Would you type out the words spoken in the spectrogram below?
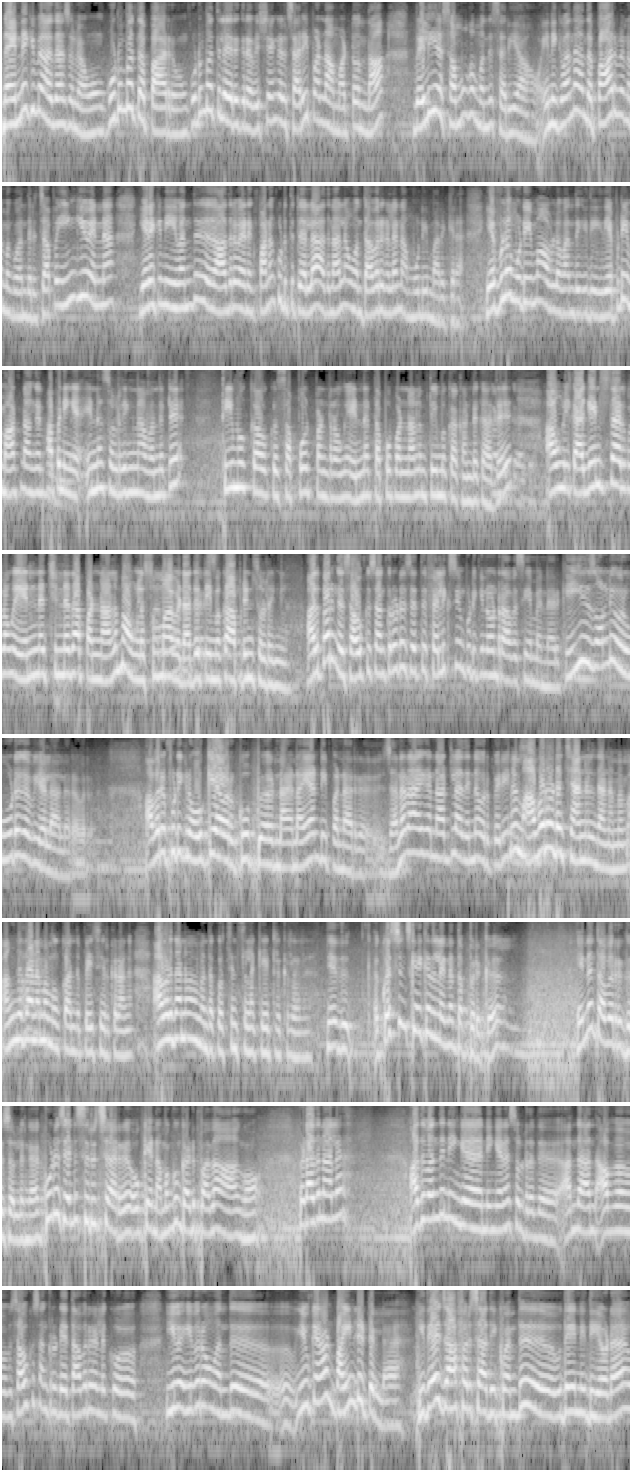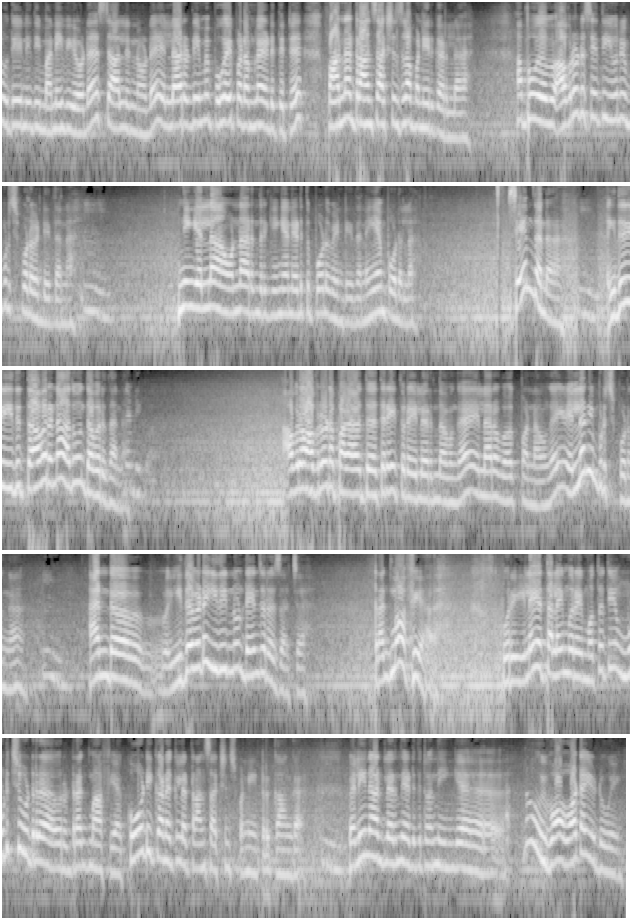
நான் என்றைக்குமே அதான் சொல்லுவேன் உன் குடும்பத்தை பாரு உன் குடும்பத்தில் இருக்கிற விஷயங்கள் சரி பண்ணால் மட்டும்தான் வெளியே சமூகம் வந்து சரியாகும். இன்னைக்கு வந்து அந்த பார்வை நமக்கு வந்துருச்சு. அப்போ இங்கேயும் என்ன எனக்கு நீ வந்து ஆதரவை எனக்கு பணம் கொடுத்துட்டல அதனால உன் தவறுகளை நான் மூடி மறைக்கிறேன். எவ்வளோ முடியுமோ அவ்வளோ வந்து இது இது எப்படி மாட்டினாங்க அப்போ நீங்கள் என்ன சொல்கிறீங்கன்னா வந்துட்டு திமுகவுக்கு சப்போர்ட் பண்றவங்க என்ன தப்பு பண்ணாலும் திமுக கண்டுக்காது. அவங்களுக்கு அகெயின்ஸ்டா இருக்கிறவங்க என்ன சின்னதா பண்ணாலும் அவங்கள சும்மா விடாது திமுக அப்படின்னு சொல்றீங்களா? அது பாருங்க சவுக்கு சங்கரோட சேர்த்து ஃபெலிக்ஸையும் பிடிக்கணுன்ற அவசியம் என்ன இருக்கு? ஈ இஸ் only ஒரு ஊடகவியலாளர் அவர். அவரை பிடிக்கணும். ஓகே அவர் கூப்பிட்டு நயாண்டி பண்ணாரு. ஜனநாயக நாட்டில் அது என்ன ஒரு பெரிய மேம் அவரோட சேனல் தானே மேம் அங்க தானே மேம் உட்காந்து பேசியிருக்கிறாங்க. அவர் தானே மேம் அந்த கொஸ்டின்ஸ் எல்லாம் கேட்டிருக்கிறாரு. எது கொஸ்டின்ஸ் கேட்கறதுல என்ன தப்பு இருக்கு? என்ன தவறு இருக்கு சொல்லுங்க? கூட சேர்ந்து சிரிச்சாரு. ஓகே நமக்கும் கடுப்பாக தான் ஆகும். பட் அதனால அது வந்து நீங்க நீங்க என்ன சொல்றது? அந்த அந்த அவ சவுக்கு சங்கருடைய தவறுகளுக்கு இவ இவரும் வந்து யூ கேனாட் பைண்ட் இட் இல்ல. இதே ஜாஃபர் சாதிக் வந்து உதயநிதியோட உதயநிதி மனைவியோட ஸ்டாலினோட எல்லாரோடையுமே புகைப்படம்லாம் எடுத்துட்டு பண டிரான்சாக்ஷன்ஸ்லாம் பண்ணியிருக்காருல்ல. அப்போ அவரோட சேர்த்து இவரையும் பிடிச்சி போட வேண்டியது தானே? நீங்க எல்லாம் ஒண்ணா இருந்திருக்கீங்கன்னு எடுத்து போட வேண்டியது தானே? ஏன் போடல? சேம் தானே? இது இது தவறுனா அதுவும் தவறு தானே அவரோ அவரோட ப திரைத்துறையில இருந்தவங்க எல்லாரும் ஒர்க் பண்ணவங்க எல்லாரையும் பிடிச்சி போடுங்க. அண்ட் இதை விட இது இன்னும் டேஞ்சரஸ் ஆச்சே. ட்ரக் மாஃபியா ஒரு இளைய தலைமுறை மொத்தத்தையும் முடிச்சு விடுற ஒரு ட்ரக் மாஃபியா கோடிக்கணக்கில் டிரான்சாக்ஷன்ஸ் பண்ணிட்டு இருக்காங்க. வெளிநாட்டுல இருந்து எடுத்துட்டு வந்து இங்க வாட் ஆர் யூ டூயிங்.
